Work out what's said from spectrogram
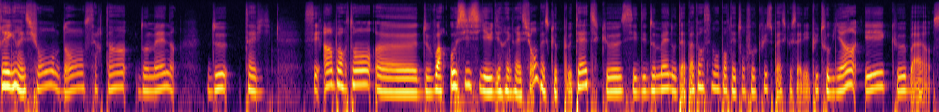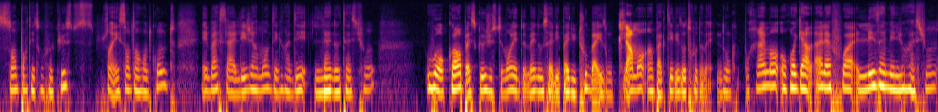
régressions dans certains domaines de ta vie. C'est important euh, de voir aussi s'il y a eu des régressions, parce que peut-être que c'est des domaines où tu n'as pas forcément porté ton focus parce que ça allait plutôt bien, et que bah, sans porter ton focus et sans t'en rendre compte, eh bah, ça a légèrement dégradé la notation, ou encore parce que justement les domaines où ça allait pas du tout, bah, ils ont clairement impacté les autres domaines. Donc vraiment, on regarde à la fois les améliorations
